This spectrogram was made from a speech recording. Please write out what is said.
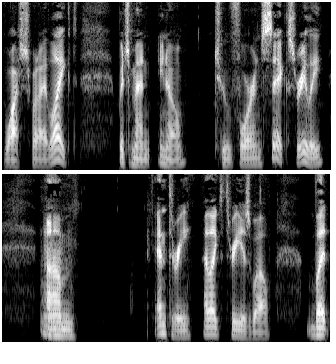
watched what I liked, which meant you know two, four, and six really, um, and three. I liked three as well, but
